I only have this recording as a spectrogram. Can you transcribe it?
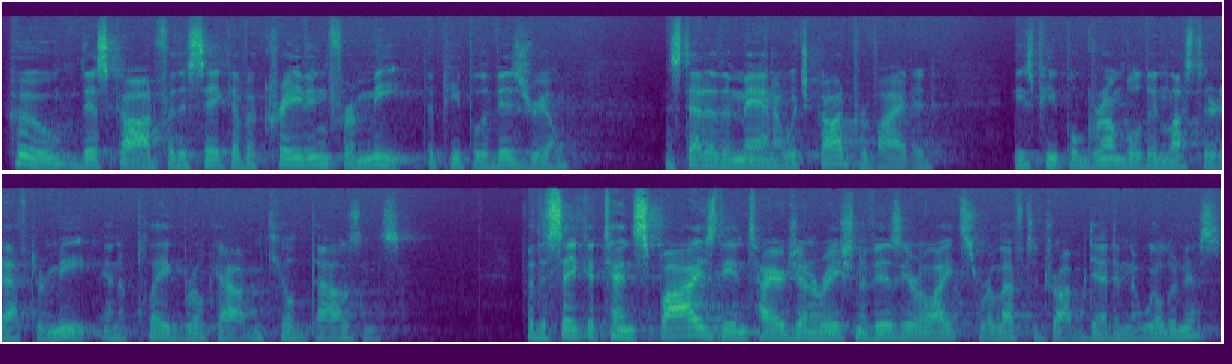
Who, this God, for the sake of a craving for meat, the people of Israel, instead of the manna which God provided, these people grumbled and lusted after meat, and a plague broke out and killed thousands. For the sake of ten spies, the entire generation of Israelites were left to drop dead in the wilderness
